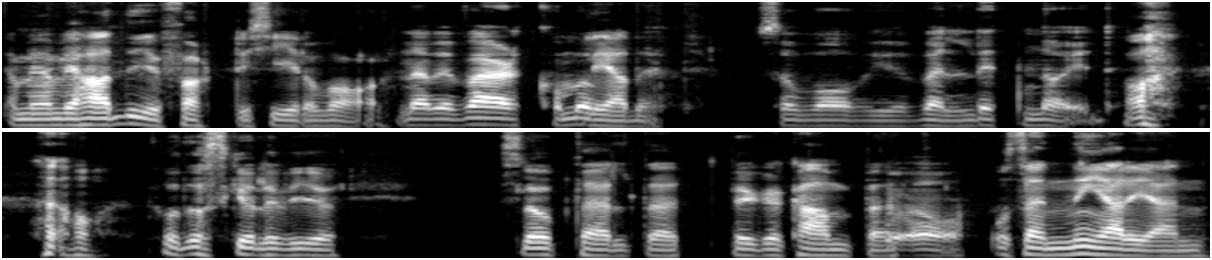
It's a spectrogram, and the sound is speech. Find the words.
Jag menar vi hade ju 40 kilo var när vi väl kom upp ledigt. så var vi ju väldigt nöjd. Ja, Ja. och då skulle vi ju slå upp tältet, bygga camper Ja, och sen ner igen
